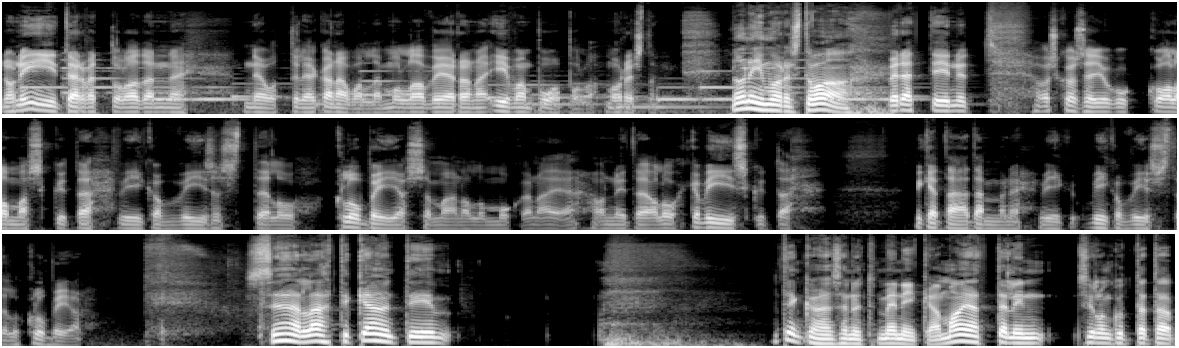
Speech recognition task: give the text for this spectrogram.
No niin, tervetuloa tänne neuvottelijakanavalle. Mulla on vieraana Ivan Puopola. Morista. No niin, morista vaan. Vedettiin nyt, olisiko se joku 30 viikon viisastelu klubi, jossa mä oon ollut mukana ja on niitä ollut ehkä 50. Mikä tää tämmönen viikon viisastelu klubi on? Sehän lähti käyntiin, mitenköhän se nyt menikään. Mä ajattelin silloin, kun tätä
